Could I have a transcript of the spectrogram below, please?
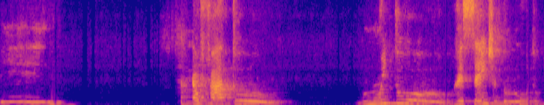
e até o fato muito recente do luto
